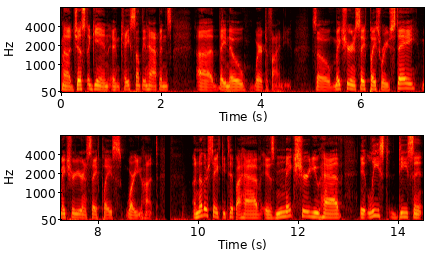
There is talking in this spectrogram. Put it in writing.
Uh, just again, in case something happens, uh, they know where to find you. So make sure you're in a safe place where you stay. Make sure you're in a safe place where you hunt. Another safety tip I have is make sure you have at least decent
